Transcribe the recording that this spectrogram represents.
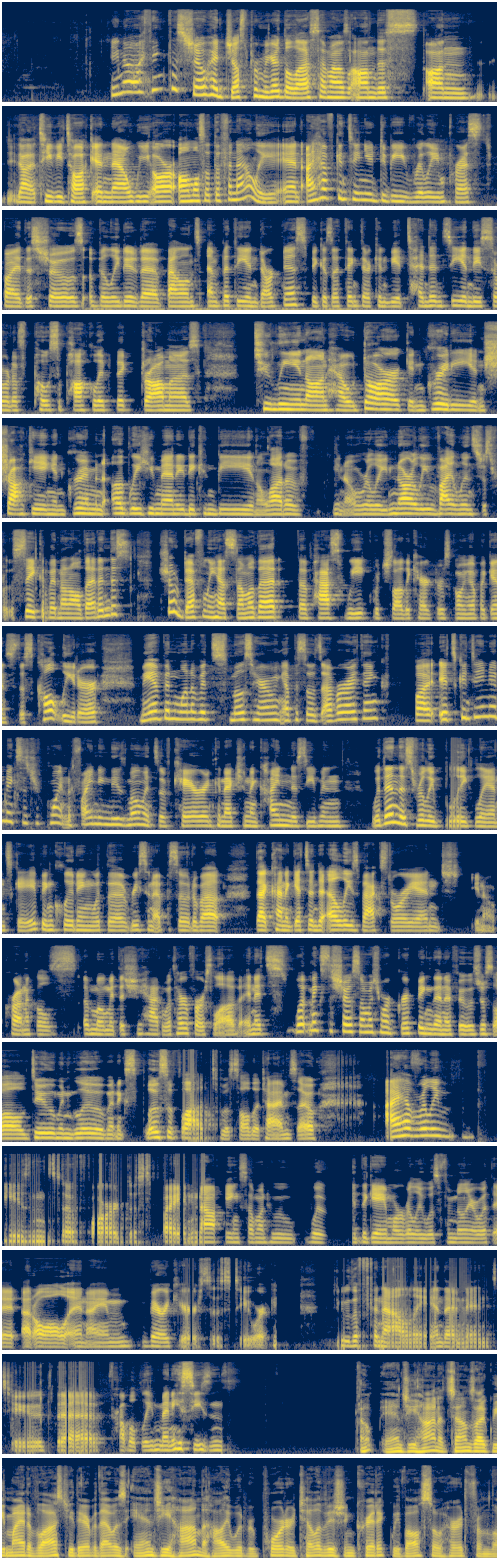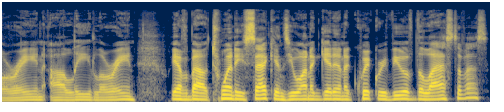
You know, I think this show had just premiered the last time I was on this on uh, TV Talk, and now we are almost at the finale. And I have continued to be really impressed by this show's ability to balance empathy and darkness, because I think there can be a tendency in these sort of post-apocalyptic dramas to lean on how dark and gritty and shocking and grim and ugly humanity can be, and a lot of you know, really gnarly violence just for the sake of it and all that. And this show definitely has some of that. The past week, which saw the characters going up against this cult leader, may have been one of its most harrowing episodes ever, I think. But it's continued to make such a point of finding these moments of care and connection and kindness, even within this really bleak landscape, including with a recent episode about that kind of gets into Ellie's backstory and, you know, chronicles a moment that she had with her first love. And it's what makes the show so much more gripping than if it was just all doom and gloom and explosive plot twists all the time. So I have really been so far, despite not being someone who would the game or really was familiar with it at all. And I am very curious to see where it can do the finale and then into the probably many seasons. Oh, Angie Han. It sounds like we might have lost you there, but that was Angie Han, the Hollywood reporter, television critic. We've also heard from Lorraine Ali. Lorraine, we have about 20 seconds. You want to get in a quick review of The Last of Us?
